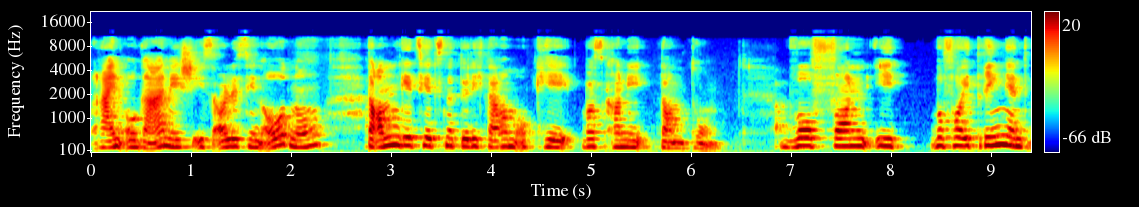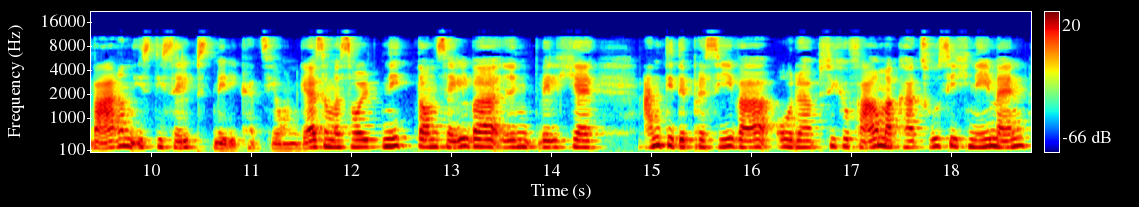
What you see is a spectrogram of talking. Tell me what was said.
rein organisch ist alles in Ordnung, dann geht's jetzt natürlich darum, okay, was kann ich dann tun? Wovon ich wovor ich dringend warne, ist die Selbstmedikation. Also man sollte nicht dann selber irgendwelche Antidepressiva oder Psychopharmaka zu sich nehmen.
